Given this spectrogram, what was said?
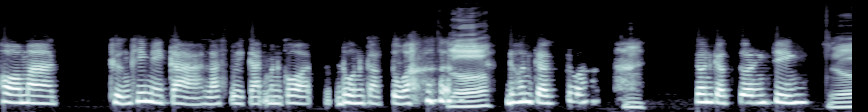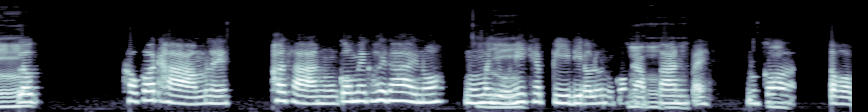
พอมาถึงที่อเมริกาลาสเวกัสมันก็โดนกักตัวเหรอโดนกักตัวอืมโดนกักตัวจริงเหรอๆแล้วเขาก็ถามเลย ภาษาหนูก็ไม่ค่อยได้เนาะหนูมาเหรออยู่นี่แค่ปีเดียวแล้วหนูก็กลับเออเออบ้านไป หนูก็อืมตอบ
